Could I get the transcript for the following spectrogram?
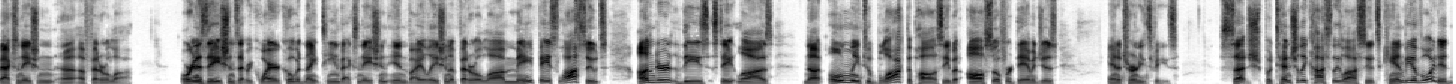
vaccination uh, of federal law. Organizations that require COVID 19 vaccination in violation of federal law may face lawsuits under these state laws, not only to block the policy, but also for damages and attorney's fees. Such potentially costly lawsuits can be avoided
